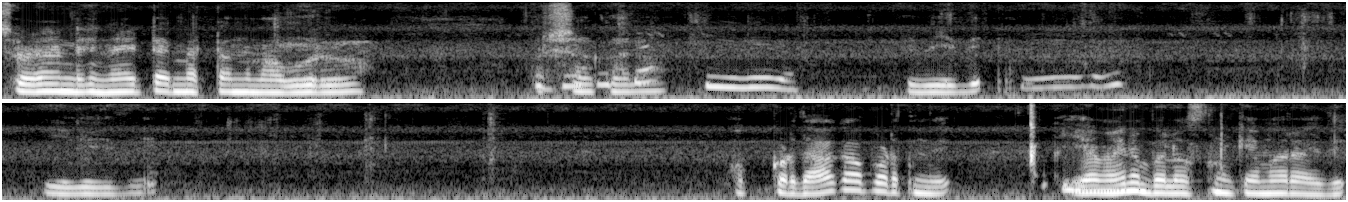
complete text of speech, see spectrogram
చూడండి నైట్ టైం ఎట్టుంది మా ఊరు. వర్షాకాలం. ఇది ఇవి ఇది. ఇవి ఇది. ఒక్కడి దాకా పడుతుంది. ఏమైనా బలి వస్తుంది కెమెరా ఇది.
